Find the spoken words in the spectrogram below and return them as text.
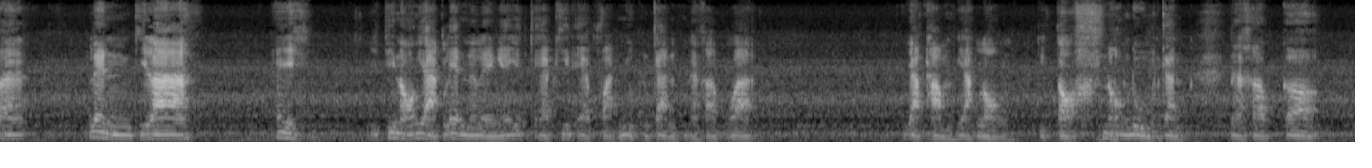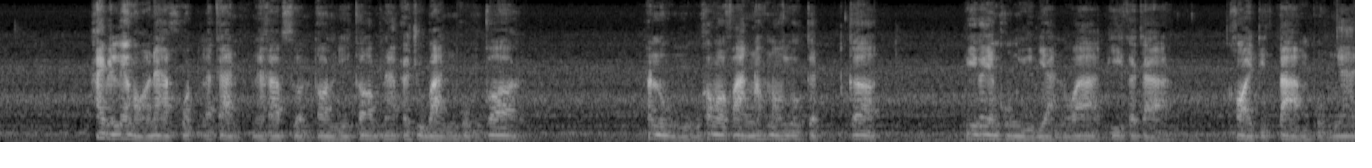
มาเล่นกีฬา ให้ที่น้องอยากเล่นอะไรอย่างเงี้ยแอบคิดแอบฝันอยู่เหมือนกันนะครับ ว่า อยากทำอยากลองติดต่อน้องดูเหมือนกันนะครับ ก็ ให้เป็นเรื่องของอนาคตล้วกันนะครับ ส่วนตอนนี้ก็ณปัจจุบันผมก็ถ้าหนูเข้ามาฟังนะน้องโยเกิร์ตก็ พี่ก็ยังคงยืนยันว่าพี่ก็จะคอยติดตามผลงาน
